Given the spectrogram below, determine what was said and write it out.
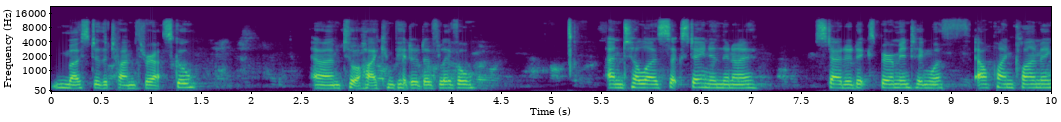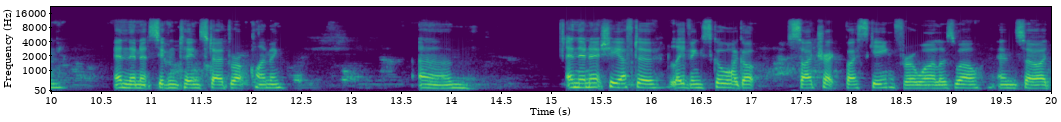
most of the time throughout school um, to a high competitive level until I was 16, and then I started experimenting with alpine climbing, and then at 17 started rock climbing. Um, and then actually after leaving school, I got sidetracked by skiing for a while as well, and so I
